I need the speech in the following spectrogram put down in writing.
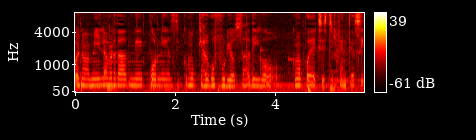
bueno, a mí la verdad me pone así como que algo furiosa, digo, ¿cómo puede existir gente así?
